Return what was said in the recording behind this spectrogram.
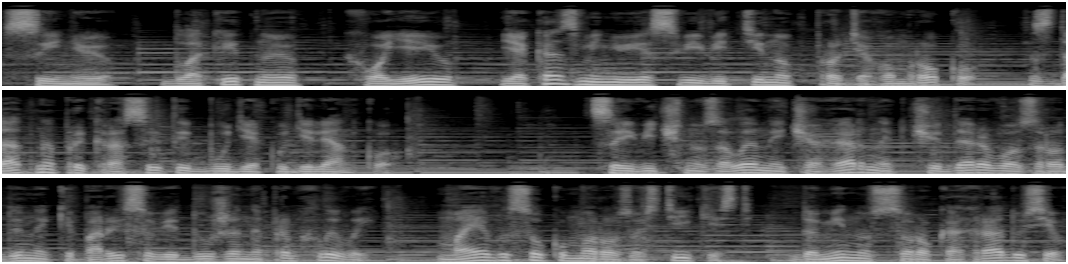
синьою, блакитною, хвоєю, яка змінює свій відтінок протягом року, здатна прикрасити будь-яку ділянку. Цей вічнозелений чагарник чи дерево з родини кіпарисові дуже непримхливий, має високу морозостійкість до мінус 40 градусів,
